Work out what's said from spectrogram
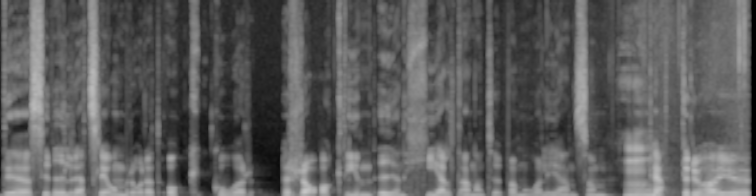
det civilrättsliga området och går rakt in i en helt annan typ av mål igen. Som Mm. Petter, du har ju,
